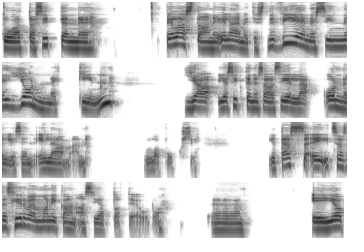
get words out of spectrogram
tuota, sitten ne pelastaa ne eläimet ja sitten ne vie ne sinne jonnekin. Ja, ja sitten ne saa siellä onnellisen elämän lopuksi. Ja tässä ei itse asiassa hirveän monikaan asia toteudu. Öö, ei ole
